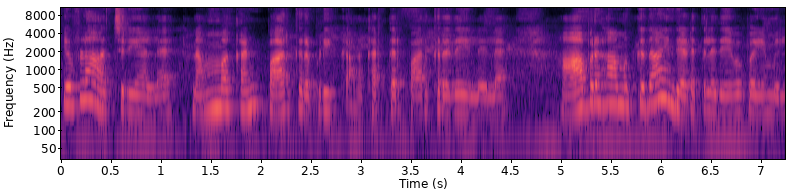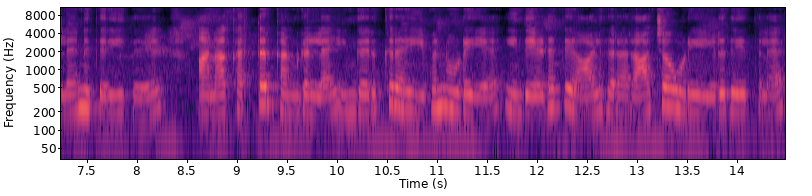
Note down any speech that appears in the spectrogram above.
எவ்வளோ ஆச்சரியம் இல்லை. நம்ம கண் பார்க்குறபடி க- கர்த்தர் பார்க்கிறதே இல்லைல்ல. ஆபிரகாமுக்கு தான் இந்த இடத்துல தேவ பயம் இல்லைன்னு தெரியுது. ஆனால் கர்த்தர் கண்களில் இங்கே இருக்கிற இவனுடைய இந்த இடத்தை ஆளுகிற ராஜாவுடைய இருதயத்தில்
